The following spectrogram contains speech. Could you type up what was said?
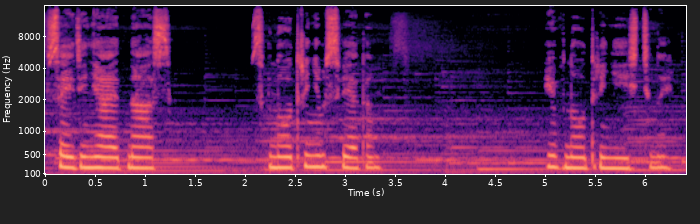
соединяет нас с внутренним светом и внутренней истиной.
